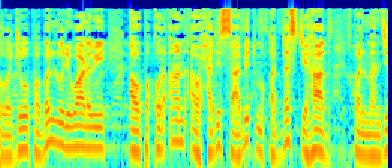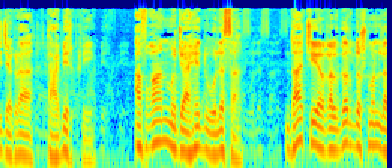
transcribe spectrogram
توجه په بل لوري واړوي او په قرآن او حدیث ثابت مقدس جهاد خپل منځي جګړه تعبیر کړي افغان مجاهد ولسه دا چې يرغلګر دشمن له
